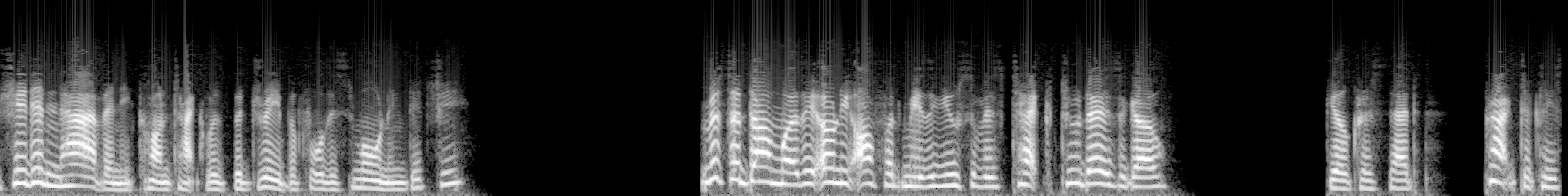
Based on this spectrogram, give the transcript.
She didn't have any contact with Badri before this morning, did she? Mr. Dunworthy only offered me the use of his tech two days ago, Gilchrist said, practically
